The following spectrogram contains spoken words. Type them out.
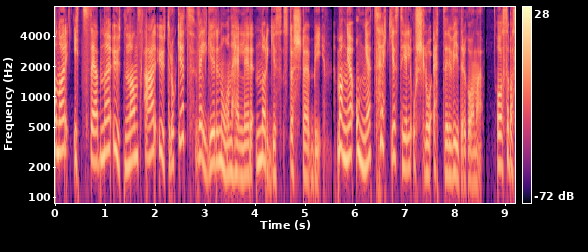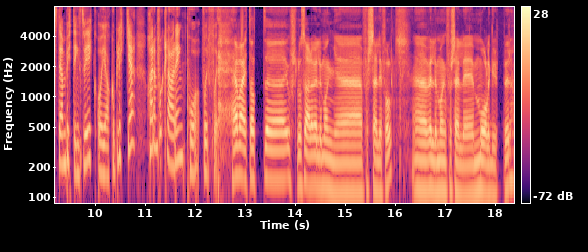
Og når it-stedene utenlands er utelukket, velger noen heller Norges største by. Mange unge trekkes til Oslo etter videregående. Og Sebastian Byttingsvik og Jakob Lykke har en forklaring på hvorfor. Jeg veit at uh, i Oslo så er det veldig mange forskjellige folk. Uh, veldig mange forskjellige målgrupper.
